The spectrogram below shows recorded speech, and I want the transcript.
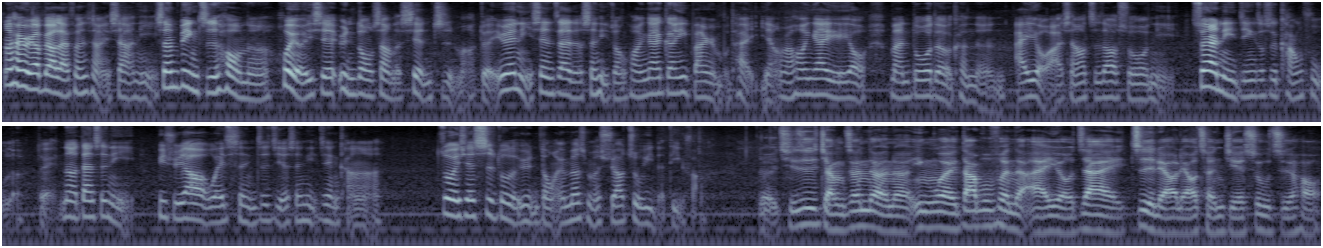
那 Harry 要不要来分享一下你生病之后呢，会有一些运动上的限制吗？对，因为你现在的身体状况应该跟一般人不太一样，然后应该也有蛮多的可能还有啊，想要知道说你虽然你已经就是康复了，对，那但是你必须要维持你自己的身体健康啊。做一些适度的运动，有没有什么需要注意的地方？对，其实讲真的呢，因为大部分的癌友在治疗疗程结束之后，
